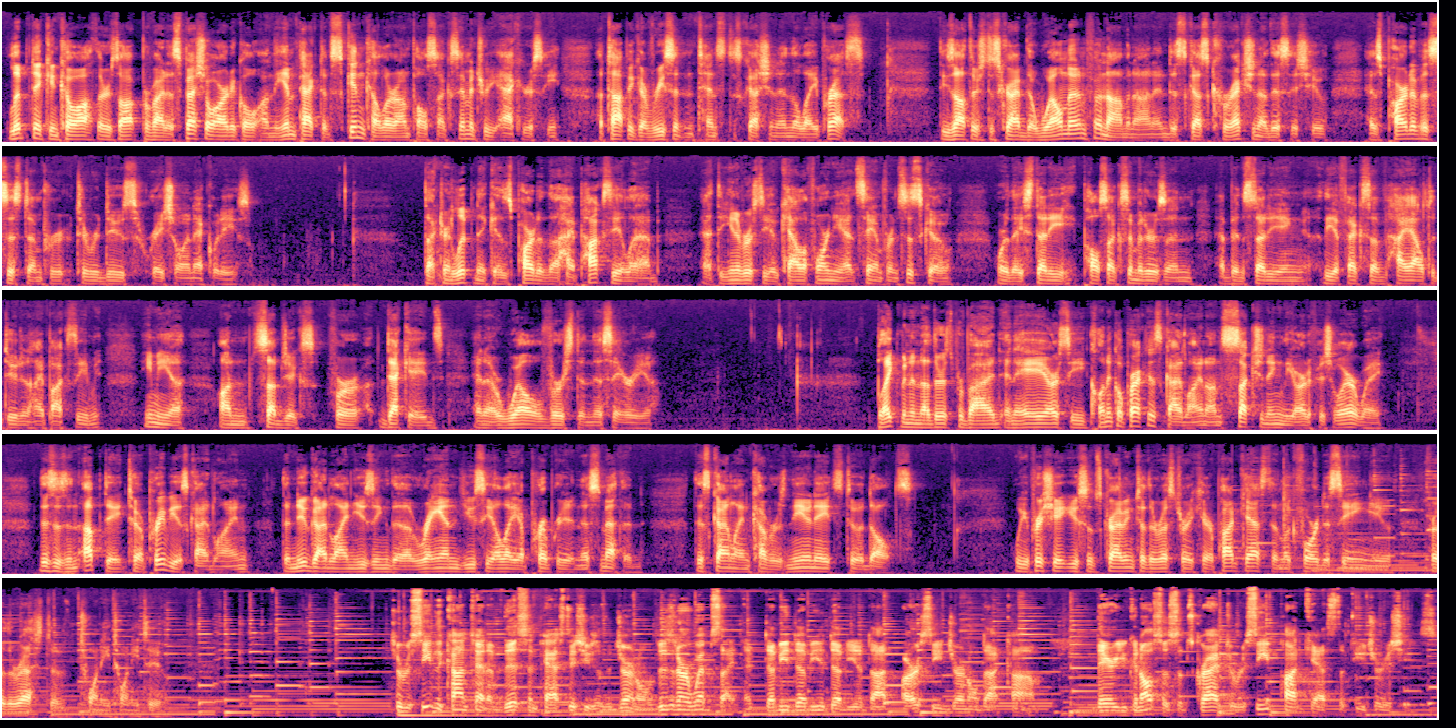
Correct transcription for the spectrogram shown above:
Lipnick and co authors provide a special article on the impact of skin color on pulse oximetry accuracy, a topic of recent intense discussion in the lay press. These authors describe the well known phenomenon and discuss correction of this issue as part of a system to reduce racial inequities. Dr. Lipnick is part of the hypoxia lab at the University of California at San Francisco, where they study pulse oximeters and have been studying the effects of high altitude and hypoxemia on subjects for decades and are well versed in this area. Blakeman and others provide an AARC clinical practice guideline on suctioning the artificial airway. This is an update to a previous guideline, the new guideline using the RAND UCLA appropriateness method. This guideline covers neonates to adults. We appreciate you subscribing to the Respiratory Care Podcast and look forward to seeing you for the rest of 2022. To receive the content of this and past issues of the journal, visit our website at www.rcjournal.com. There you can also subscribe to receive podcasts of future issues.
